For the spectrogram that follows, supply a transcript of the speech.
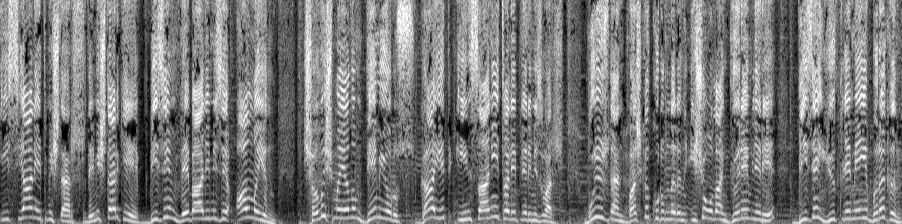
isyan etmişler. Demişler ki bizim vebalimizi almayın. Çalışmayalım demiyoruz. Gayet insani taleplerimiz var. Bu yüzden başka kurumların işi olan görevleri bize yüklemeyi bırakın.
